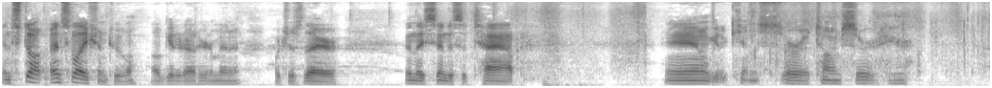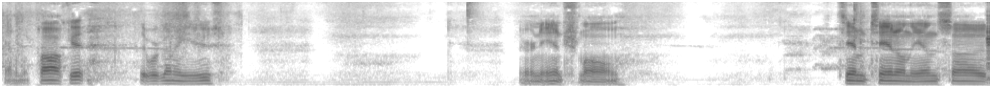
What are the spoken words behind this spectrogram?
install, installation tool. I'll get it out here in a minute, which is there. Then they send us a tap. And I'll get a, or a Time-Sert here out of my pocket that we're going to use. They're an inch long. It's M10 on the inside.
